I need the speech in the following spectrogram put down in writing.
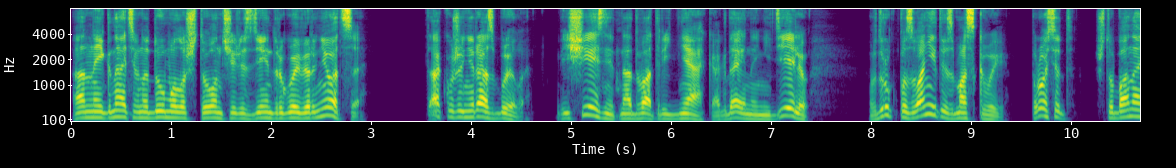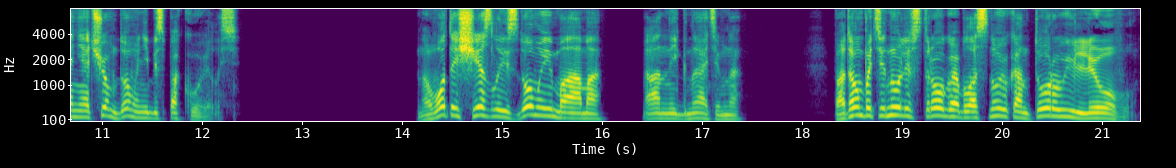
Анна Игнатьевна думала, что он через день-другой вернется. Так уже не раз было. Исчезнет на два-три дня, когда и на неделю. Вдруг позвонит из Москвы, просит, чтобы она ни о чем дома не беспокоилась. Но вот исчезла из дома и мама, Анна Игнатьевна, Потом потянули в строгую областную контору и Леву.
